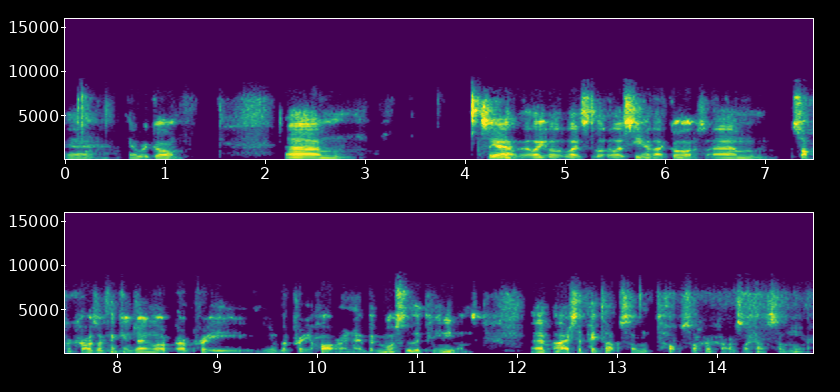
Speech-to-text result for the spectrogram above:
yeah. There we go. Um. So yeah, like let's let's see how that goes. Um, soccer cars, I think in general are, are pretty, you know, they're pretty hot right now. But most of the Panini ones, um, I actually picked up some Topps soccer cars. I have some here,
